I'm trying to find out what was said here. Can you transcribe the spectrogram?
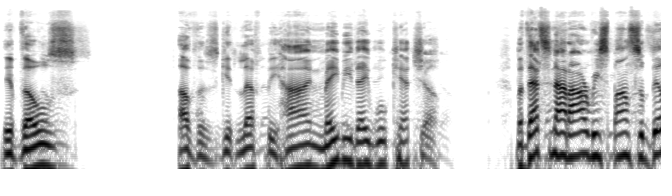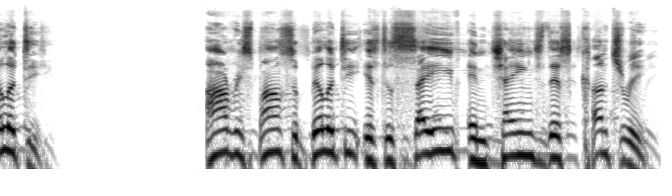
If those others get left behind, maybe they will catch up. But that's not our responsibility. Our responsibility is to save and change this country.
